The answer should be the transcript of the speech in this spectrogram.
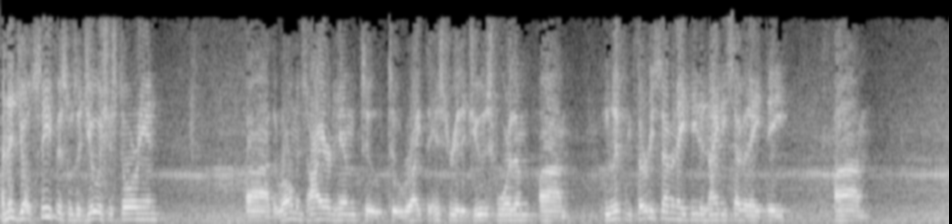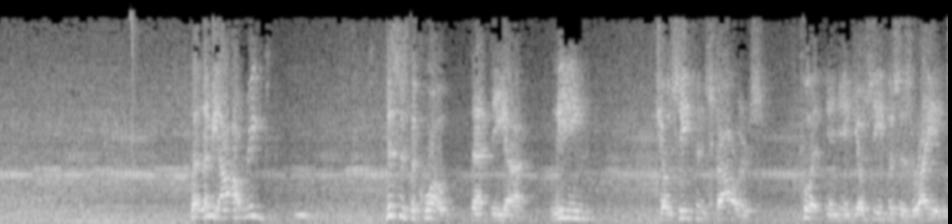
and then Josephus was a Jewish historian. Uh, the Romans hired him to, to write the history of the Jews for them. Um, he lived from 37 AD to 97 AD. Um, Let, let me, I'll, I'll, read. This is the quote that the uh, leading Josephine scholars put in, in Josephus's writings.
